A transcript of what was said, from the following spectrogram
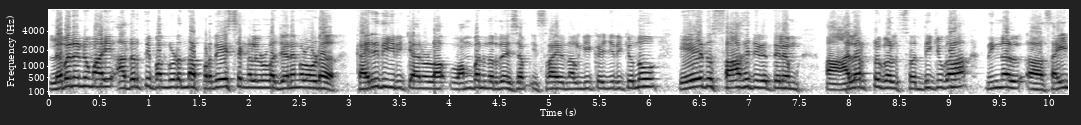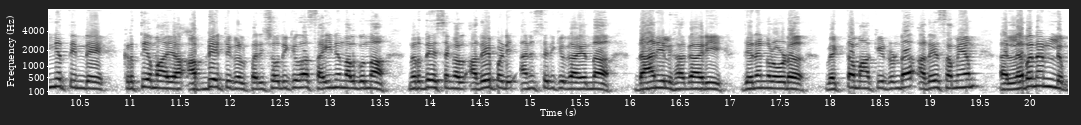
ലെബനനുമായി അതിർത്തി പങ്കിടുന്ന പ്രദേശങ്ങളിലുള്ള ജനങ്ങളോട് കരുതിയിരിക്കാനുള്ള വമ്പൻ നിർദ്ദേശം ഇസ്രായേൽ നൽകി കഴിഞ്ഞിരിക്കുന്നു ഏത് സാഹചര്യത്തിലും അലർട്ടുകൾ ശ്രദ്ധിക്കുക. നിങ്ങൾ സൈന്യത്തിന്റെ കൃത്യമായ അപ്ഡേറ്റുകൾ പരിശോധിക്കുക. സൈന്യം നൽകുന്ന നിർദ്ദേശങ്ങൾ അതേപടി അനുസരിക്കുക എന്ന് ഡാനിയൽ ഹഗാരി ജനങ്ങളോട് വ്യക്തമാക്കിയിട്ടുണ്ട്. അതേസമയം ലബനനിലും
